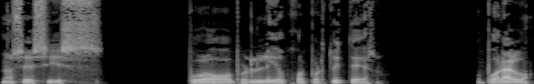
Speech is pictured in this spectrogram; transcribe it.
no sé si es por, por leído por, por Twitter o por algo.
